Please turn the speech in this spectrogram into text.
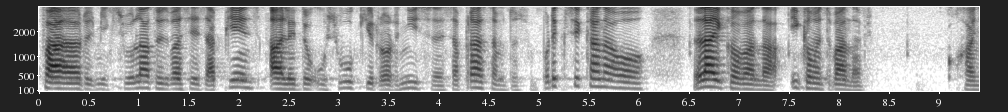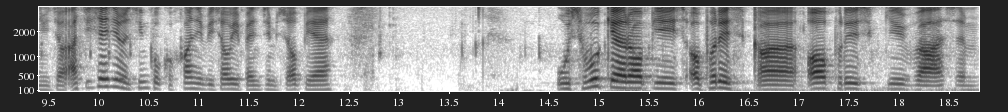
Farming Simulator 25, ale do usługi rolnicze. Zapraszam do subskrypcji kanału, lajkowana i komentowana. Kochani widzowie, a w dzisiejszym odcinku, kochani widzowie, będziemy sobie usługę robić z opryska, opryskiwaczem.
